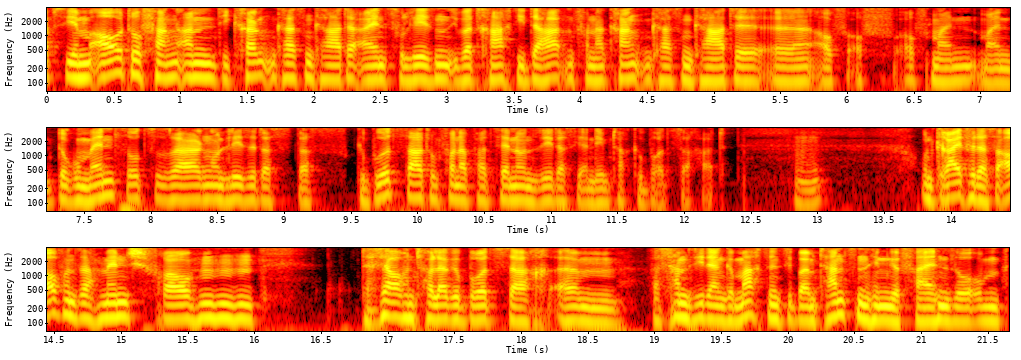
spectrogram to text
hab sie im Auto, fang an, die Krankenkassenkarte einzulesen, übertrag die Daten von der Krankenkassenkarte äh, auf, auf, auf mein, mein Dokument sozusagen und lese das, das Geburtsdatum von der Patientin und sehe, dass sie an dem Tag Geburtstag hat. Mhm. Und greife das auf und sag, Mensch, Frau, hm, hm, hm, das ist ja auch ein toller Geburtstag. Ähm, was haben Sie dann gemacht? Sind Sie beim Tanzen hingefallen, so um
